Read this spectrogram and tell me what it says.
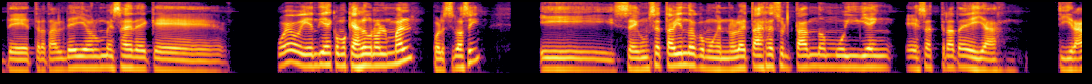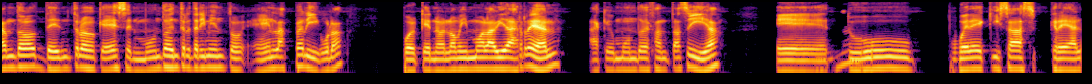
de tratar de llevar un mensaje de que, pues hoy en día es como que es algo normal, por decirlo así, y según se está viendo, como que no le está resultando muy bien esa estrategia, tirando dentro de lo que es el mundo de entretenimiento en las películas, porque no es lo mismo la vida real a que un mundo de fantasía. Eh, tú puedes quizás crear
